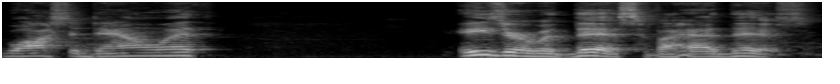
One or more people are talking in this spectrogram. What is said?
wash it down with. Easier with this if I had this.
